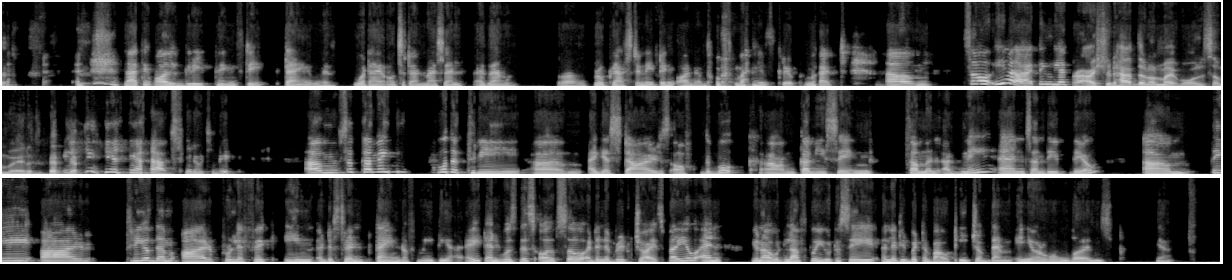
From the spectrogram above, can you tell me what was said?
I think all great things take time, is what I also tell myself as I'm uh, procrastinating on a book manuscript. But um, so, yeah, I think let's. I should have that on my wall somewhere. yeah, absolutely. Um, so, coming to the three, um, I guess, stars of the book um, Kavi Singh, Kamal Agni, and Sandeep Deo. Um, they are three of them are prolific in a different kind of media, right? And was this also a deliberate choice by you? And you know, I would love for you to say a little bit about each of them in your own words. Yeah.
